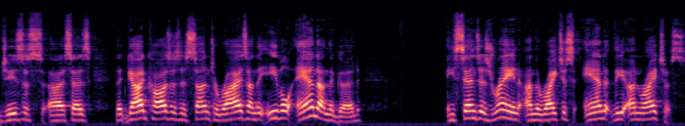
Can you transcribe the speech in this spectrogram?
Jesus uh, says that God causes His sun to rise on the evil and on the good. He sends His rain on the righteous and the unrighteous.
